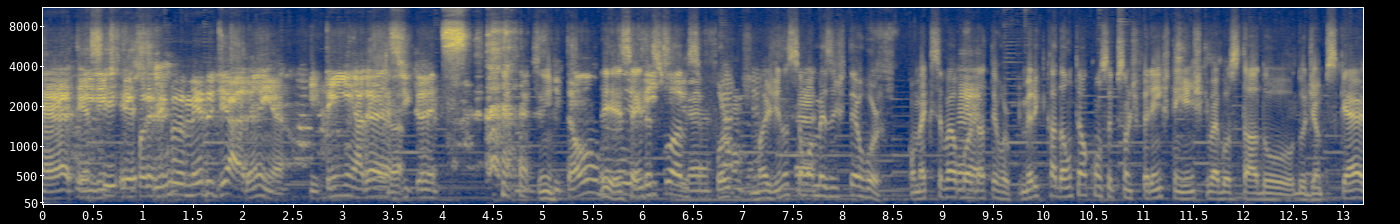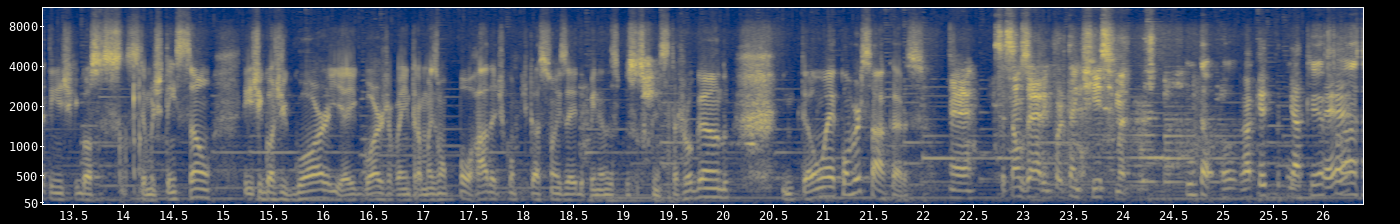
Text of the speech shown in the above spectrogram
É, tem Esse- gente que tem, por esse- exemplo, medo de aranha. E tem aranhas É. gigantes. Sim. Então. E Esse ainda é suave. né? Se for, imagina se é uma É. mesa de terror. Como é que você vai abordar É. terror? Primeiro que cada um tem uma concepção diferente. Tem gente que vai gostar do, do jump scare, tem gente que gosta do sistema de tensão, tem gente que gosta de gore, e aí gore já vai entrar mais uma porrada de complicações aí, dependendo das pessoas com quem você tá jogando. Então é conversar, caras. É, sessão zero, importantíssima. Então, eu- Eu que que eu ia até falar, a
